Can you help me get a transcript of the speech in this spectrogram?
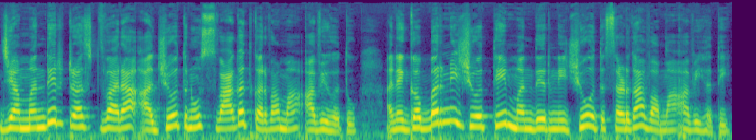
જ્યાં મંદિર ટ્રસ્ટ દ્વારા આ જ્યોતનું સ્વાગત કરવામાં આવ્યું હતું અને ગબ્બરની જ્યોતથી મંદિરની જ્યોત સળગાવવામાં આવી હતી.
